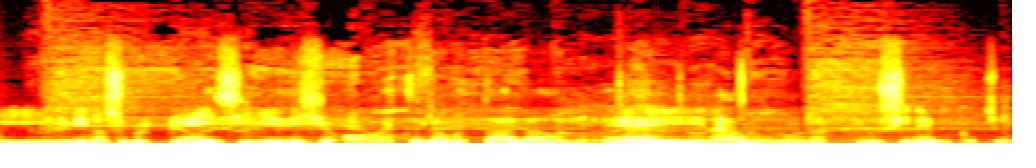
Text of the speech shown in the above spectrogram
Y vino Super Crazy y dije, oh, este loco estaba en la W y nada, pues, bueno, aluciné, pues, ¿cachai?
